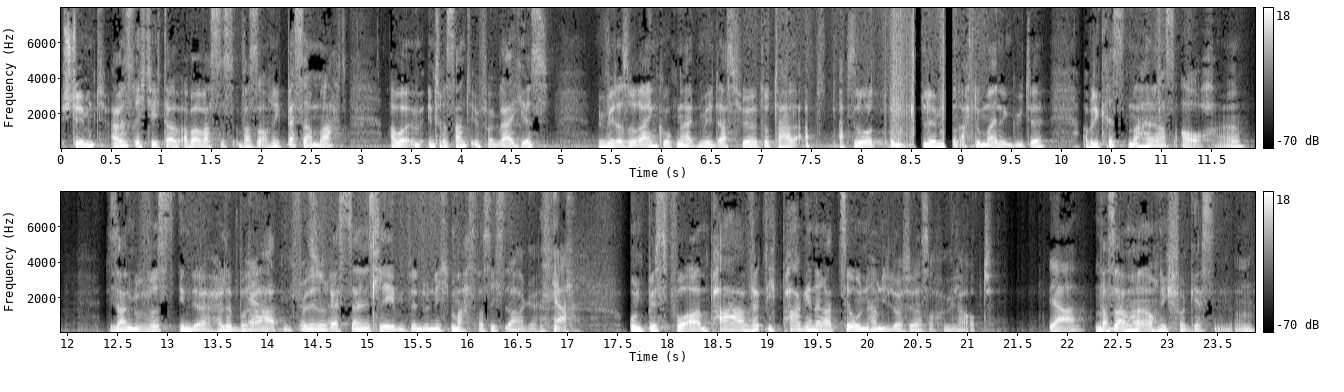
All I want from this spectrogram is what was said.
stimmt, alles richtig. Da, aber was es, was es auch nicht besser macht, aber interessant im Vergleich ist, wenn wir da so reingucken, halten wir das für total ab, absurd und schlimm und ach du meine Güte. Aber die Christen machen das auch. Ja? Die sagen, du wirst in der Hölle beraten das für den stimmt. Rest deines Lebens, wenn du nicht machst, was ich sage. Ja, Und bis vor ein paar, wirklich paar Generationen haben die Leute das auch geglaubt. ja. Das darf man auch nicht vergessen. Ne?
